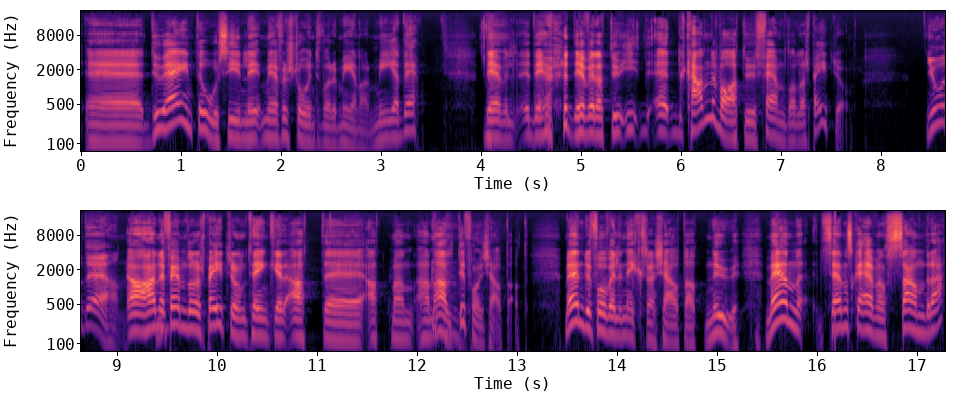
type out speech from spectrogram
Eh, du är inte osynlig, men jag förstår inte vad du menar med det. Det är väl, det är, det är väl att du, eh, kan det vara att du är 5 dollars Patreon? Jo, det är han. Ja, han är 5 dollars Patreon och tänker att, eh, att man, han alltid får en shoutout. Men du får väl en extra shoutout nu. Men sen ska även Sandra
